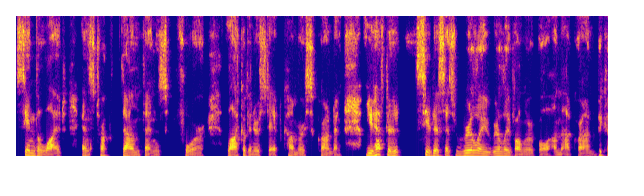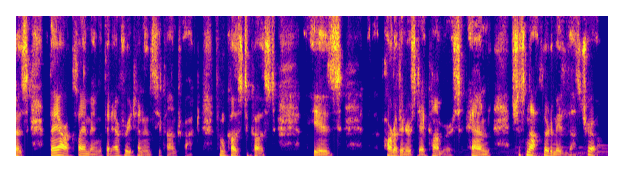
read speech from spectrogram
seen the light and struck down things for lack of interstate commerce grounding. You have to see this as really, really vulnerable on that ground because they are claiming that every tenancy contract from coast to coast is part of interstate commerce. And it's just not clear to me that that's true.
